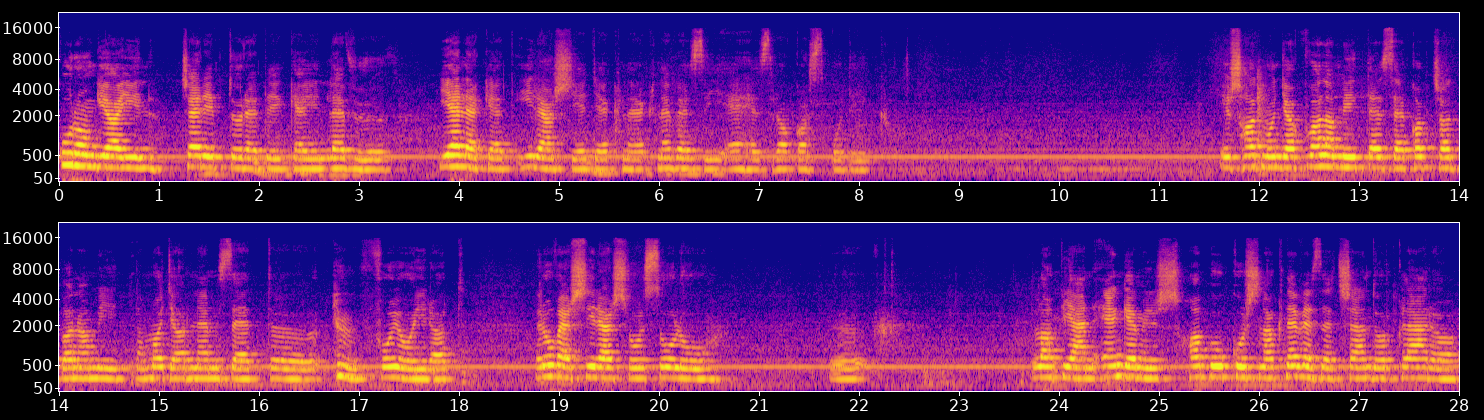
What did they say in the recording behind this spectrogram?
Korongjain, cseréptöredékein levő jeleket írásjegyeknek nevezi, ehhez ragaszkodik. És hadd mondjak valamit ezzel kapcsolatban, amit a Magyar Nemzet folyóirat rovásírásról szóló lapján engem is habókosnak nevezett Sándor Klára.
